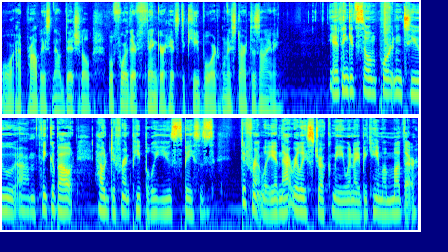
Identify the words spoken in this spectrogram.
or I probably it's now digital, before their finger hits the keyboard when they start designing. Yeah, I think it's so important to um, think about how different people use spaces differently, and that really struck me when I became a mother.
